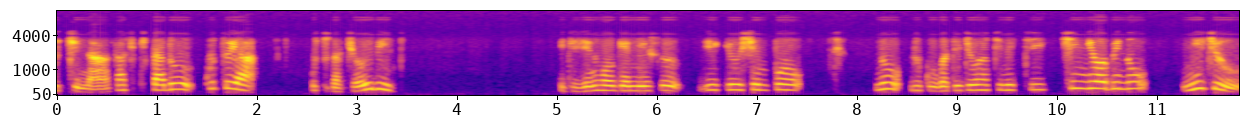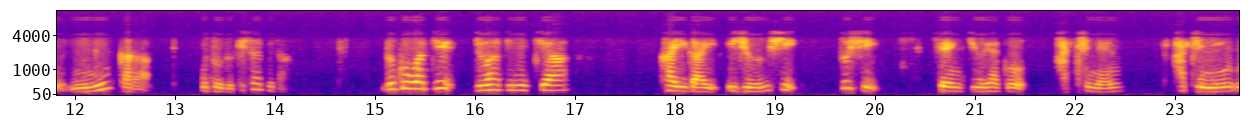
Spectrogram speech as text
うちなたしきたる靴やうつだちょいび一時の方言ニュース琉球新報の6月18日金曜日の22人からお届けさびだ6月18日は海外移住し都市1908年8人。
